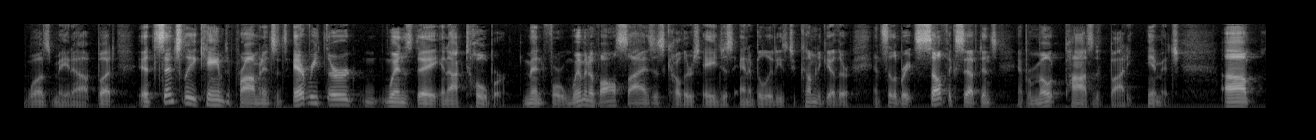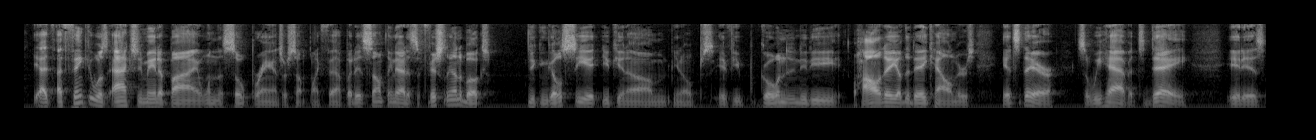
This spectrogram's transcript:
was made up, but it essentially came to prominence. It's every third Wednesday in October, meant for women of all sizes, colors, ages, and abilities to come together and celebrate self acceptance and promote positive body image. Um, I, I think it was actually made up by one of the soap brands or something like that, but it's something that is officially on the books you can go see it. You can, um, you know, if you go into the holiday of the day calendars, it's there. So we have it today. It is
